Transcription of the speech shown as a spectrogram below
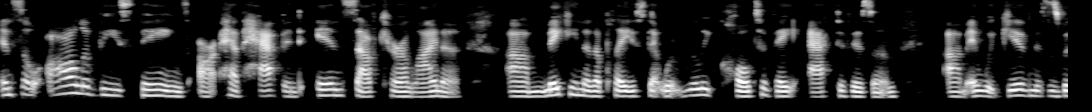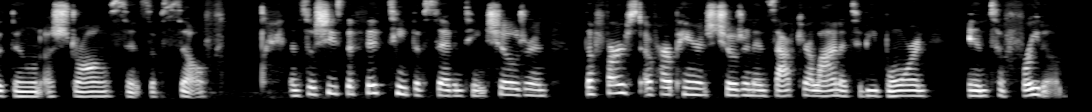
And so all of these things are have happened in South Carolina, um, making it a place that would really cultivate activism um, and would give Mrs. Bethune a strong sense of self. And so she's the 15th of 17 children, the first of her parents' children in South Carolina to be born into freedom.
